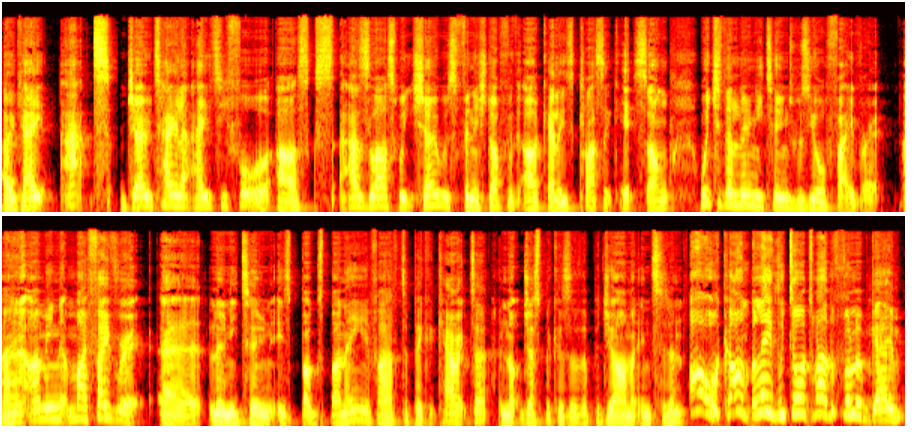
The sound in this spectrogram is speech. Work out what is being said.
Okay, at Joe Taylor 84 asks, as last week's show was finished off with R. Kelly's classic hit song, which of the Looney Tunes was your favourite? Uh, I mean, my favourite uh, Looney Tune is Bugs Bunny, if I have to pick a character, and not just because of the pyjama incident. Oh, I can't believe we talked about the Fulham game,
